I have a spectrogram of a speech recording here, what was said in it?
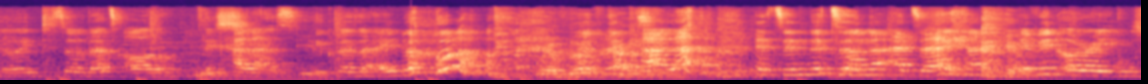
Yes. That's good. So that's all the Yes. colors Yes. because I know We have lot every color it's in the Tsonga attire, even orange.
